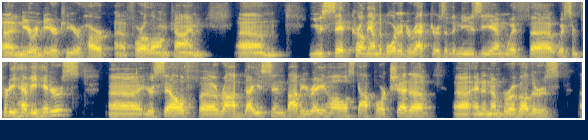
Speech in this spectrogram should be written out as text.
uh near and dear to your heart uh, for a long time. Um, you sit currently on the board of directors of the museum with uh, with some pretty heavy hitters. yourself, Rob Dyson, Bobby Rahal, Scott Borchetta, and a number of others. Uh,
